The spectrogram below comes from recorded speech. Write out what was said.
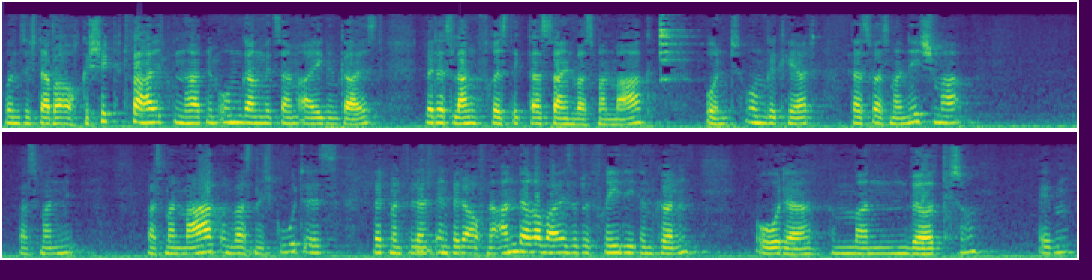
und sich dabei auch geschickt verhalten hat im Umgang mit seinem eigenen Geist, wird es langfristig das sein, was man mag und umgekehrt das, was man nicht mag, was man, was man mag und was nicht gut ist, wird man vielleicht entweder auf eine andere Weise befriedigen können oder man wird eben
